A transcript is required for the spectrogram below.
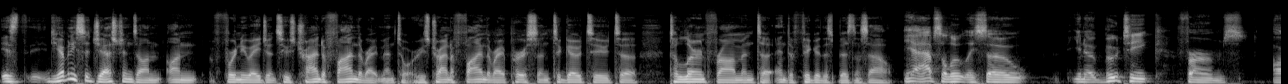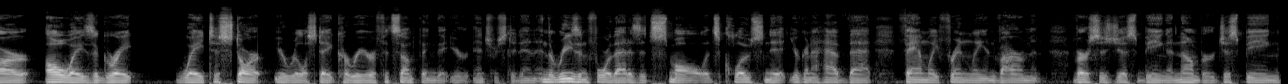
is do you have any suggestions on on for new agents who's trying to find the right mentor, who's trying to find the right person to go to to to learn from and to and to figure this business out? Yeah, absolutely. So, you know, boutique firms are always a great way to start your real estate career if it's something that you're interested in. And the reason for that is it's small, it's close knit. You're going to have that family friendly environment versus just being a number, just being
